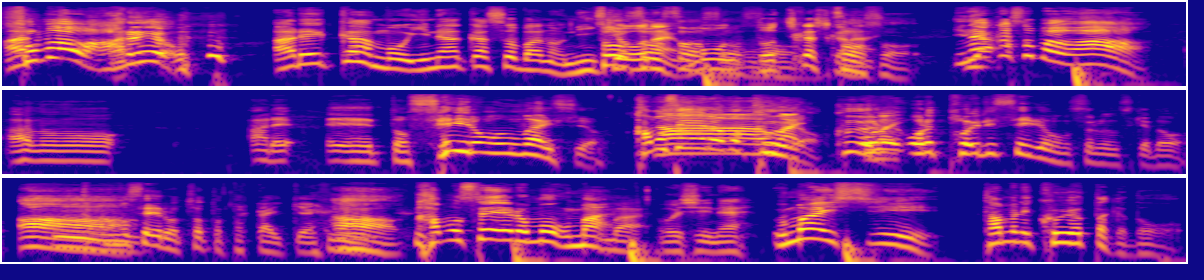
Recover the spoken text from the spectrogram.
蕎麦はあれよあれか、もう田舎そばの二強なんよ。もうどっちかしかない。そうそう。田舎そばは、あのー、あれ、えっ、と、せいろもうまいっすよ。鴨せいろも食うよ。うまい食うよ俺、。俺トイレせいろもするんですけど、鴨せいろちょっと高いけん。ああ、鴨せいろもうまい。うまい。美味しいね。うまいし、たまに食いよったけど、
